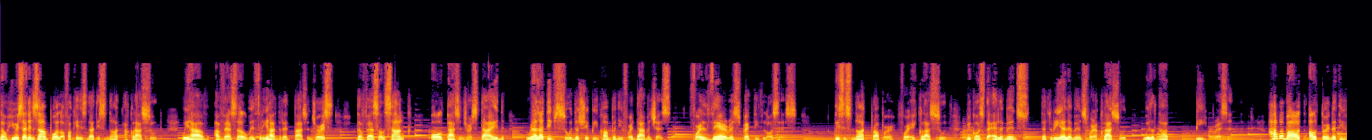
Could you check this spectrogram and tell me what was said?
Now, here's an example of a case that is not a class suit. We have a vessel with 300 passengers. The vessel sank. All passengers died. Relatives sued the shipping company for damages for their respective losses. This is not proper for a class suit because the elements, the three elements for a class suit will not be present. How about alternative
